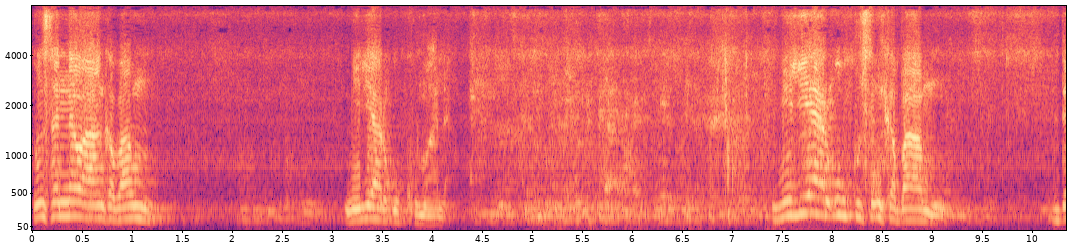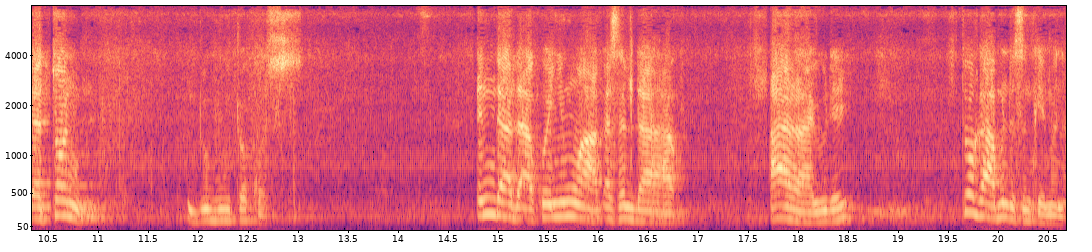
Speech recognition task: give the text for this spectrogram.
kun san nawa an ka ba mu? Miliyar uku malam. Miliyar uku sun ka ba mu da ton dubu takwas. Inda da akwai yunwa a ƙasar da a rayu dai to ga abin da sun kai mana.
